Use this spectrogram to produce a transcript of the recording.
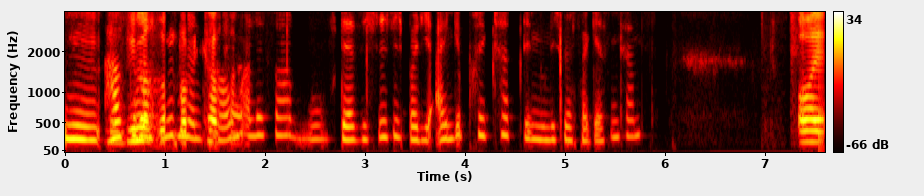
Hm, hast wie du man irgendeinen Traum? Alissa, wo, der sich richtig bei dir eingeprägt hat, den du nicht mehr vergessen kannst? Oh, ja.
